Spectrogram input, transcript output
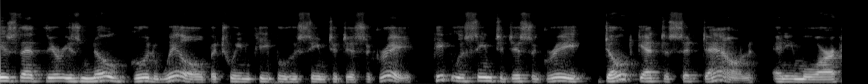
is that there is no goodwill between people who seem to disagree. People who seem to disagree don't get to sit down anymore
